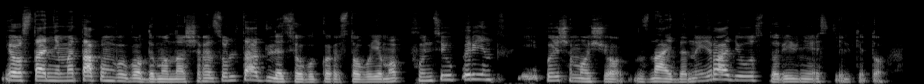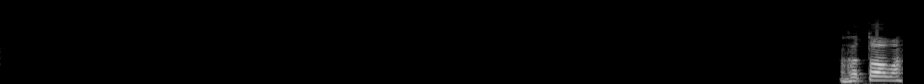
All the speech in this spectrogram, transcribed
І останнім етапом виводимо наш результат. Для цього використовуємо функцію print і пишемо, що знайдений радіус дорівнює стільки-то. Готово.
